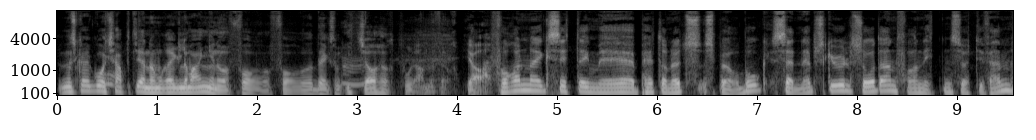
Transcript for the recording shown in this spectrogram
Vi skal gå kjapt gjennom reglementet nå for, for deg som ikke har hørt programmet før. Ja, foran meg sitter jeg med Peter Nødts spørrebok, Sennepsgul sådan, fra 1975.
